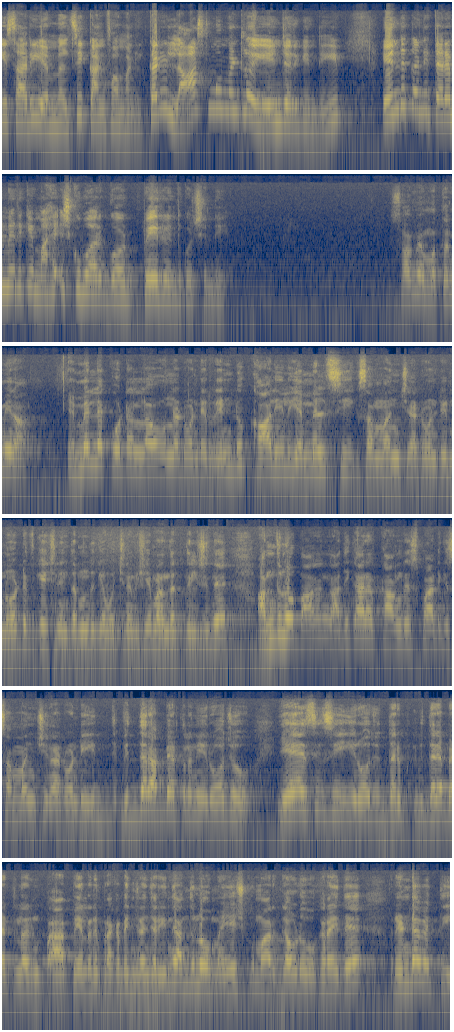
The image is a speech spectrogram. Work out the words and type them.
ఈసారి ఎమ్మెల్సీ కన్ఫర్మ్ అని. కానీ లాస్ట్ మూమెంట్లో ఏం జరిగింది? ఎందుకని తెర మీదకి మహేష్ కుమార్ గౌడ్ పేరు ఎందుకు వచ్చింది? సౌమ్య మొత్తం మీద ఎమ్మెల్యే కోటల్లో ఉన్నటువంటి రెండు ఖాళీలు ఎమ్మెల్సీకి సంబంధించినటువంటి నోటిఫికేషన్ ఇంతకుముందుకే వచ్చిన విషయం మనందరికీ తెలిసిందే. అందులో భాగంగా అధికార కాంగ్రెస్ పార్టీకి సంబంధించినటువంటి ఇద్దరు అభ్యర్థులను ఈరోజు ఏఐసిసి ఈరోజు ఇద్దరు ఇద్దరు అభ్యర్థుల పేర్లను ప్రకటించడం జరిగింది. అందులో మహేష్ కుమార్ గౌడ్ ఒకరైతే రెండో వ్యక్తి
